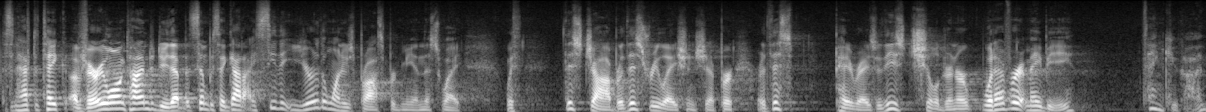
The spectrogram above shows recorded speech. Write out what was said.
Doesn't have to take a very long time to do that, but simply say, God, I see that you're the one who's prospered me in this way with this job or this relationship or, or this pay raise or these children or whatever it may be. Thank you, God.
